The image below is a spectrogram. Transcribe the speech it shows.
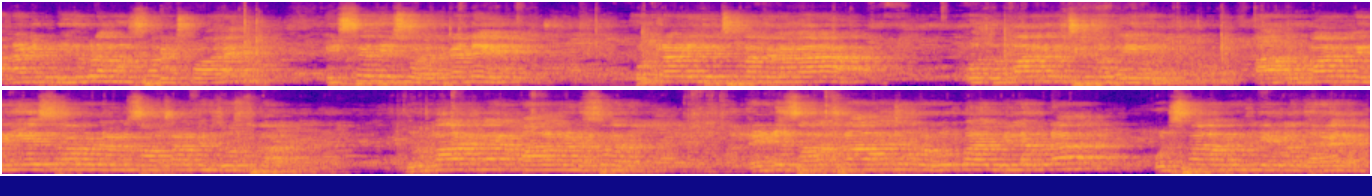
అన్నట్టు ఇప్పుడు ఇది కూడా మున్సిపల్ పెట్టుకోవాలి. ఇస్తే తీసుకోవాలి. ఎందుకంటే పుట్టినాడు తెచ్చుకున్న తెలంగాణ ఓ దుర్మార్గం చేతిలో పోయింది ఆ దుర్మార్గం ఎన్ని చేస్తున్నారో రెండు సంవత్సరాలు మీరు చూస్తున్నారు. దుర్మార్గమైన పాలన నడుస్తున్నది. రెండు సంవత్సరాల నుంచి ఒక రూపాయి బిల్లు కూడా మున్సిపల్ అభివృద్ధి ఎక్కడ జరగలేదు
